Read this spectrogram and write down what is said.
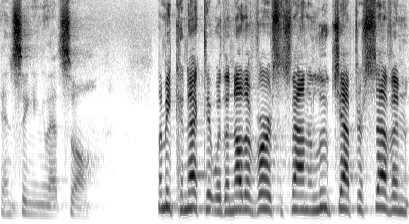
in singing that song. Let me connect it with another verse that's found in Luke chapter 7,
